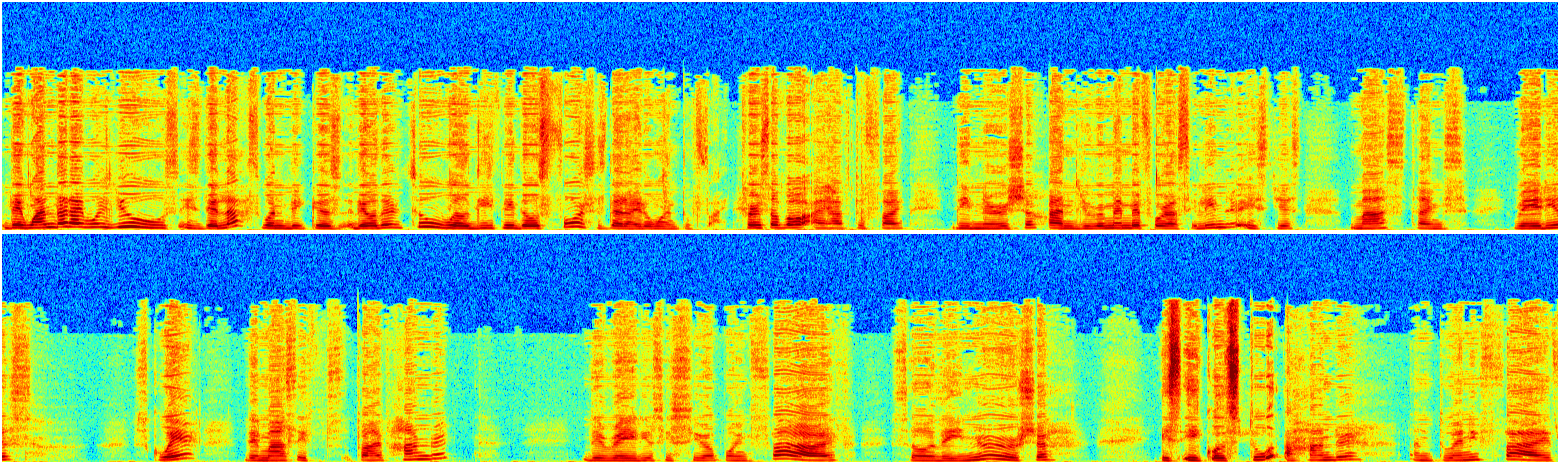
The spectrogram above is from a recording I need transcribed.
The one that I will use is the last one because the other two will give me those forces that I don't want to find. First of all, I have to find the inertia. And you remember for a cylinder, it's just mass times radius square. The mass is 500. The radius is 0.5. So the inertia is equals to 125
